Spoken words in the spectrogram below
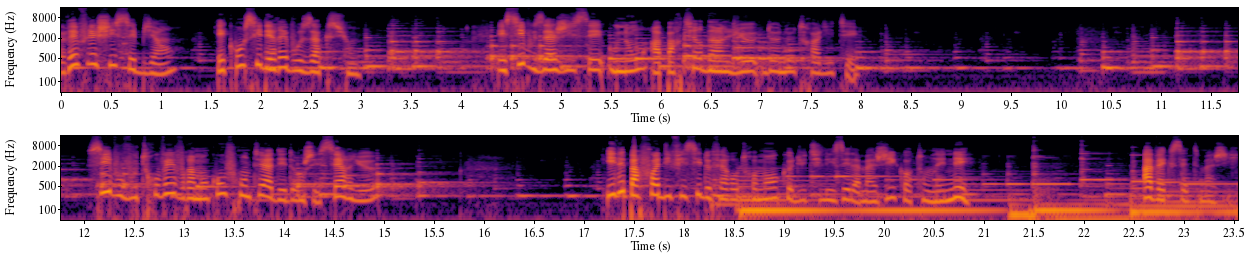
Réfléchissez bien et considérez vos actions. Et si vous agissez ou non à partir d'un lieu de neutralité. Si vous vous trouvez vraiment confronté à des dangers sérieux, il est parfois difficile de faire autrement que d'utiliser la magie quand on est né avec cette magie.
